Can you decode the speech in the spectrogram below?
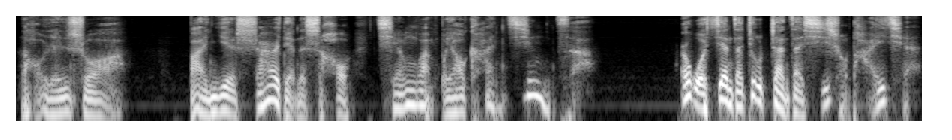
老人说，半夜十二点的时候千万不要看镜子，而我现在就站在洗手台前。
